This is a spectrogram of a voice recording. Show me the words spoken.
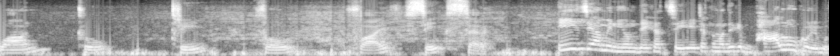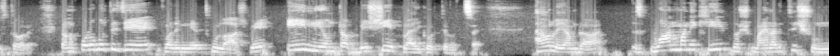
one two three four five six seven এই যে আমি নিয়ম দেখাচ্ছি, এটা তোমাদেরকে ভালো করে বুঝতে হবে। কারণ পরবর্তী যে তোমাদের মেথগুলো আসবে, এই নিয়মটা বেশি অ্যাপ্লাই করতে হচ্ছে। তাহলে আমরা ওয়ান মানে কি? বাইনারিতে শূন্য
